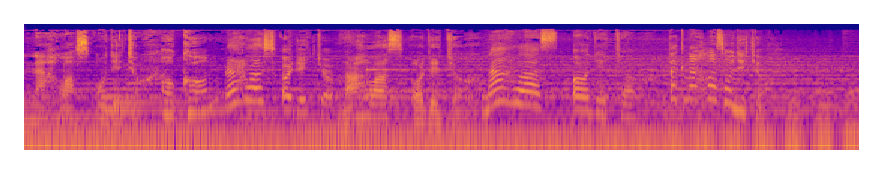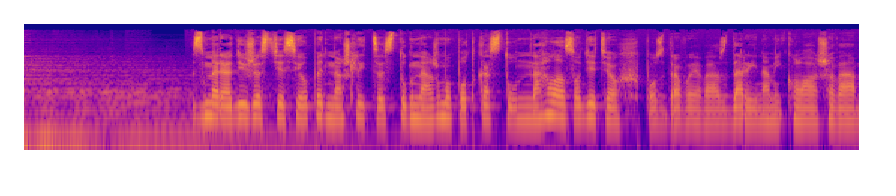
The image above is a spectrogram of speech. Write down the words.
nahlas o deťoch. O kom? Nahlas o deťoch. Nahlas o deťoch. Nahlas o deťoch. Tak nahlas o deťoch. Sme radi, že ste si opäť našli cestu k nášmu podcastu Nahlas o deťoch. Pozdravuje vás Darina Mikolášová.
